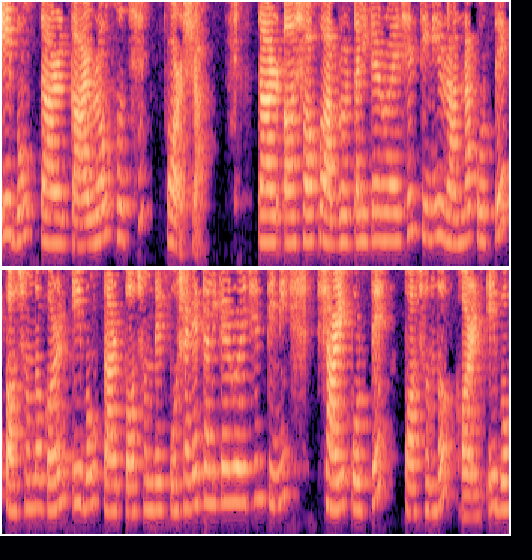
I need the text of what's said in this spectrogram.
এবং তার গায়ের রং হচ্ছে ফর্সা। তার শখ ও আগ্রহের তালিকায় রয়েছেন তিনি, রান্না করতে পছন্দ করেন এবং তার পছন্দের পোশাকের তালিকায় রয়েছেন তিনি, শাড়ি পরতে পছন্দ করেন এবং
